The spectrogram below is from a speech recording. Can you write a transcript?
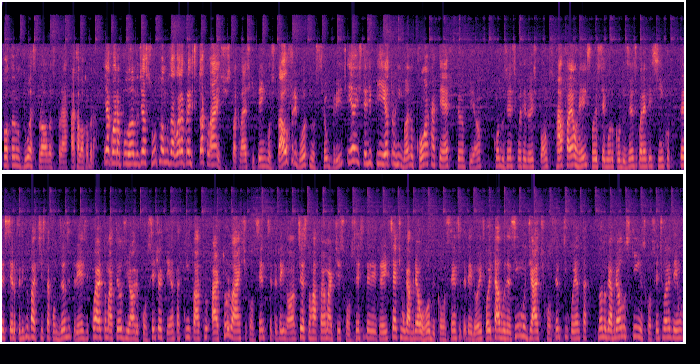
faltando duas provas para acabar o campeonato. E agora, pulando de assunto, vamos agora para Stocklight. Stocklight que tem Gustavo Frigoto no seu grid e a gente teve Pietro rimbando com a KTF campeão com 252 pontos. Rafael Reis foi o segundo com 245. Terceiro, Felipe Batista com 213. Quarto, Matheus Iório com 180. Quinto, Arthur Light com 179. Sexto, Rafael Martins com 173. Sétimo, Gabriel Rubi com 172. Oitavo, Zezinho Mudiati com 150. Nono, Gabriel Lusquinhos com 141.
